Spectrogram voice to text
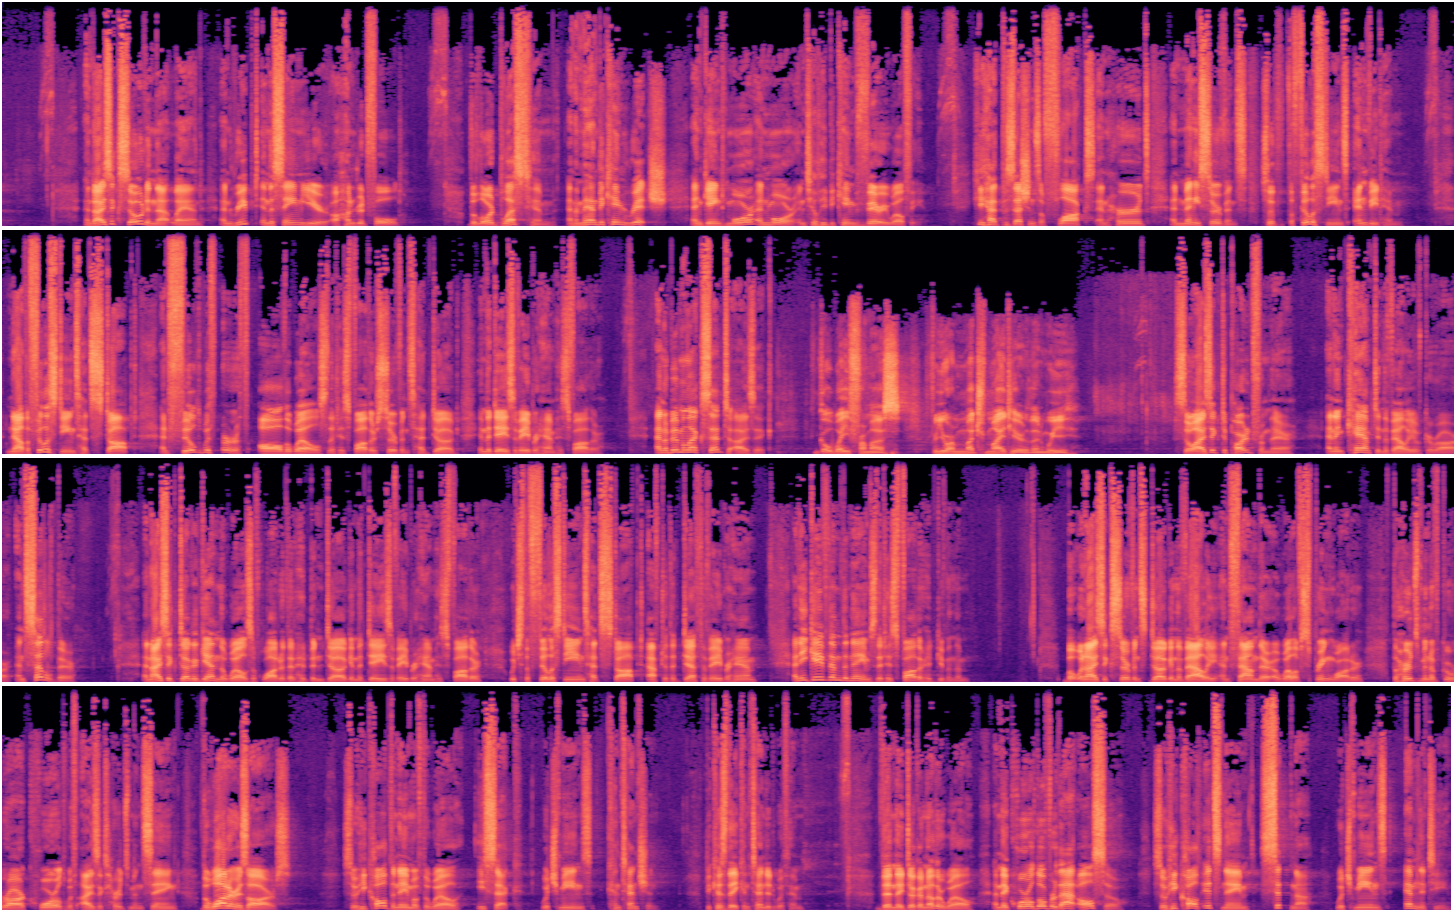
And Isaac sowed in that land, and reaped in the same year a hundredfold. The Lord blessed him, and the man became rich, and gained more and more until he became very wealthy. He had possessions of flocks and herds and many servants, so that the Philistines envied him. Now the Philistines had stopped and filled with earth all the wells that his father's servants had dug in the days of Abraham his father. And Abimelech said to Isaac, Go away from us, for you are much mightier than we. So Isaac departed from there and encamped in the valley of Gerar and settled there. And Isaac dug again the wells of water that had been dug in the days of Abraham his father, which the Philistines had stopped after the death of Abraham, and he gave them the names that his father had given them. But when Isaac's servants dug in the valley and found there a well of spring water, the herdsmen of Gerar quarreled with Isaac's herdsmen, saying, The water is ours. So he called the name of the well Esek, which means contention, because they contended with him. Then they dug another well, and they quarreled over that also. So he called its name Sitnah, which means enmity.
